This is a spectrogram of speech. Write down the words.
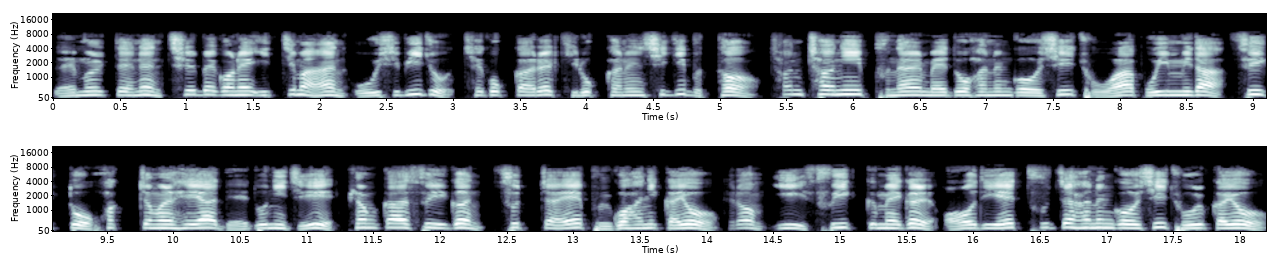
매물대는 700원에 있지만 52주 최고가를 기록하는 시기부터 천천히 분할 매도하는 것이 좋아 보입니다. 수익도 확정을 해야 내 돈이지 평가 수익은 숫자에 불과하니까요. 그럼 이 수익 금액을 어디에 투자하는 것이 좋을까요?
